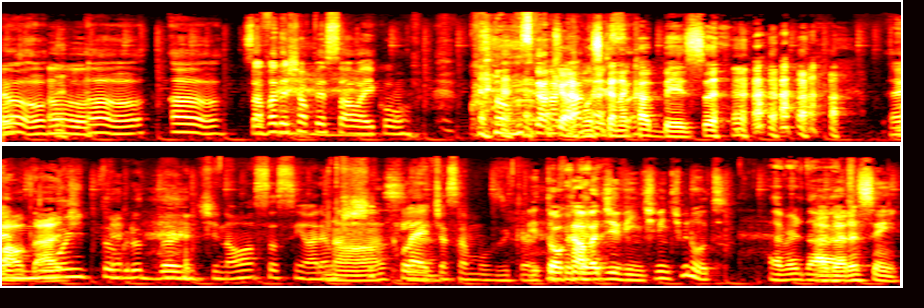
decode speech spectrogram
Oh, oh, oh, Só pra deixar o pessoal aí com, com a música na com cabeça. a música na cabeça. É Maldade. muito grudante. Nossa senhora, é um Nossa. chiclete essa música. E tocava de 20 20 minutos. É verdade. Agora sim.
